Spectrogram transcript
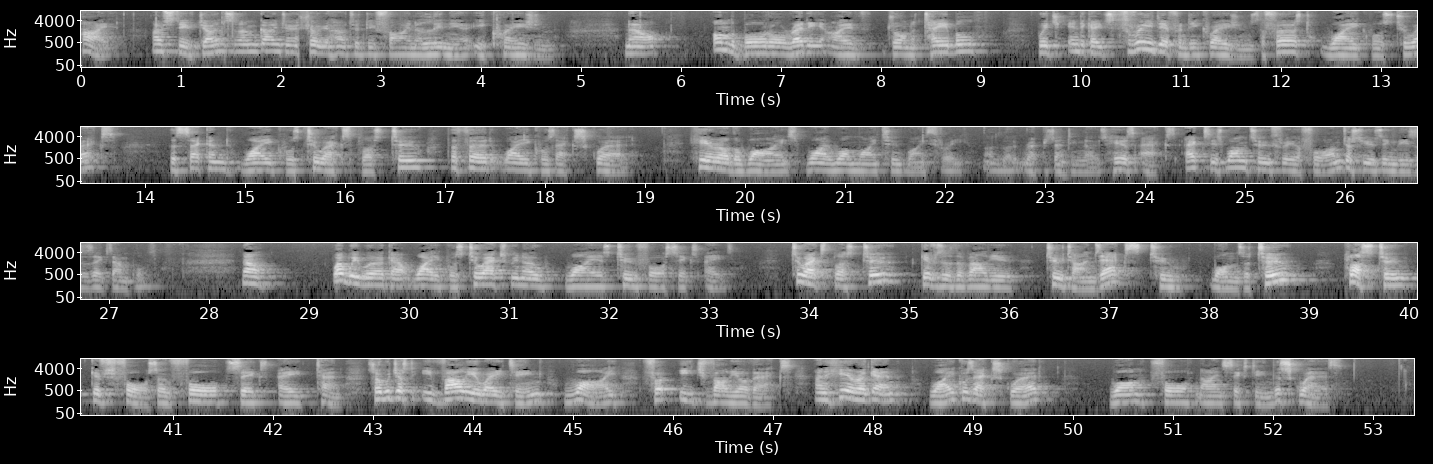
Hi, I'm Steve Jones and I'm going to show you how to define a linear equation. Now, on the board already I've drawn a table which indicates three different equations. The first, y equals 2x. The second, y equals 2x plus 2. The third, y equals x squared. Here are the y's, y1, y2, y3, representing those. Here's x. x is 1, 2, 3, or 4. I'm just using these as examples. Now, when we work out y equals 2x, we know y is 2, 4, 6, 8. 2x plus 2 gives us the value 2 times x. 2 ones are 2. Plus 2 gives 4. So 4, 6, 8, 10. So we're just evaluating y for each value of x. And here again, y equals x squared, 1, 4, 9, 16, the squares.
